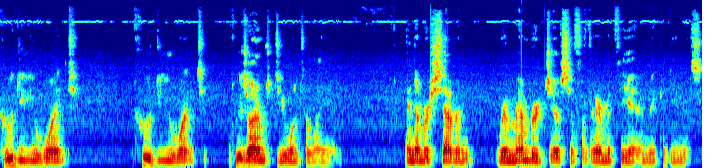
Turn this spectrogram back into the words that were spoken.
Who do you want? Who do you want? To, whose arms do you want to lay in? And number seven, remember Joseph of Arimathea and Nicodemus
